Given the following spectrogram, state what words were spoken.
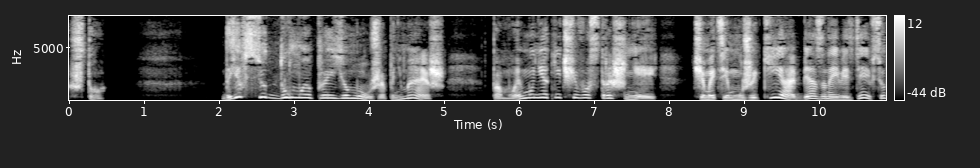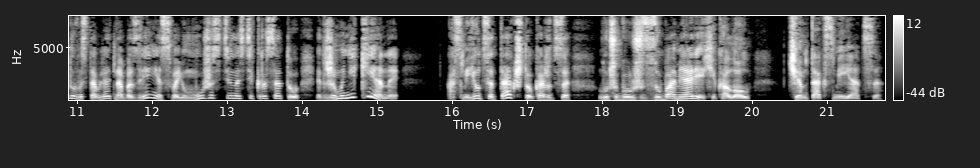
Что? Да я все думаю про ее мужа, понимаешь? По-моему, нет ничего страшней, чем эти мужики, обязанные везде и всюду выставлять на обозрение свою мужественность и красоту. Это же манекены. А смеются так, что, кажется, лучше бы уж зубами орехи колол, чем так смеяться.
